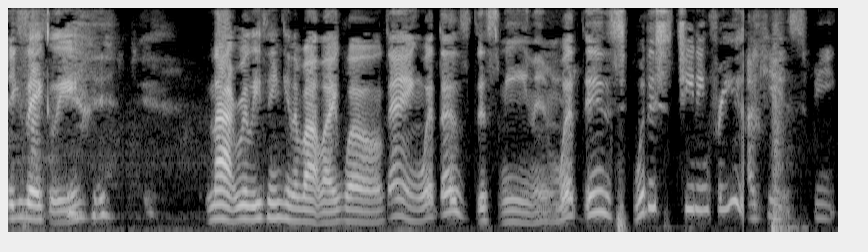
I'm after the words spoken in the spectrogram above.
exactly. Not really thinking about like well dang what does this mean? And what is what is cheating for you? I can't speak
